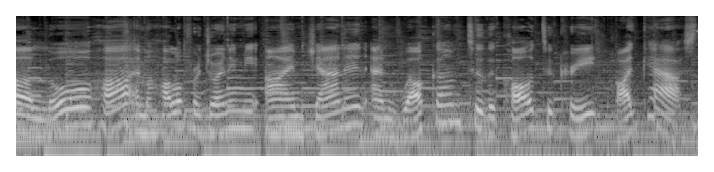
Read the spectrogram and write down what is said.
Aloha and mahalo for joining me. I'm Janet and welcome to the Call to Create podcast.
